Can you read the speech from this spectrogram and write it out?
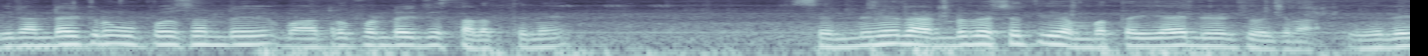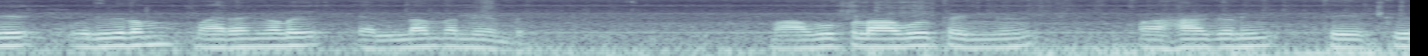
ഈ രണ്ട് ഏക്കർ മുപ്പത് സെന്റ് വാട്ടർ ഫണ്ടേജ് സ്ഥലത്തിന് സെന്റിന് രണ്ട് ലക്ഷത്തി എൺപത്തയ്യായിരം രൂപ ചോദിക്കണം. ഇതിൽ ഒരുവിധം മരങ്ങൾ എല്ലാം തന്നെയുണ്ട്. മാവ് പ്ലാവ് തെങ്ങ് മഹാഗണി തേക്ക്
